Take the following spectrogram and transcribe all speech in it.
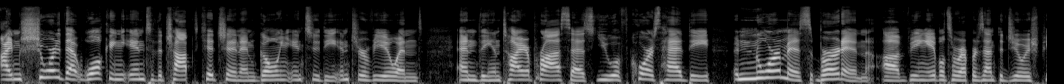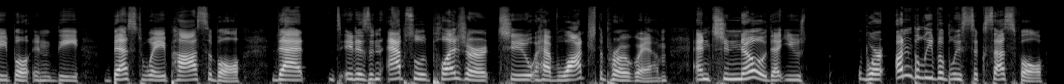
I'm sure that walking into the chopped kitchen and going into the interview and and the entire process, you of course had the enormous burden of being able to represent the Jewish people in the best way possible. That it is an absolute pleasure to have watched the program and to know that you were unbelievably successful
